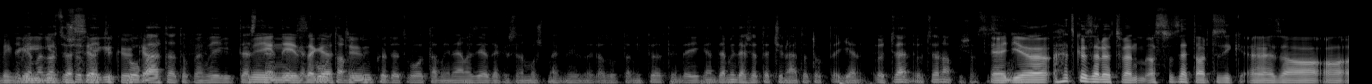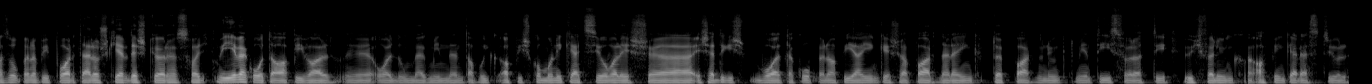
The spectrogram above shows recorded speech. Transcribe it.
még Igen, meg végig azt is hogy végig őket. próbáltatok, meg végig teszteltétek. Volt, ami működött, volt, ami nem. Ez érdekes lenne most megnézni, hogy azóta mi történt, de igen. De mindesetre csináltatok egy ilyen 50, 50 nap is, azt hiszem. Egy, ö, hát közel 50, azt hozzá tartozik ez a, a, az OpenAPI portálos kérdéskörhöz, hogy mi évek óta API-val oldunk meg mindent, API, API-s kommunikációval, és, és eddig is voltak OpenAPI-jaink, és a partnereink, több partnerünk, milyen 10 fölötti ügyfelünk API-n keresztül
